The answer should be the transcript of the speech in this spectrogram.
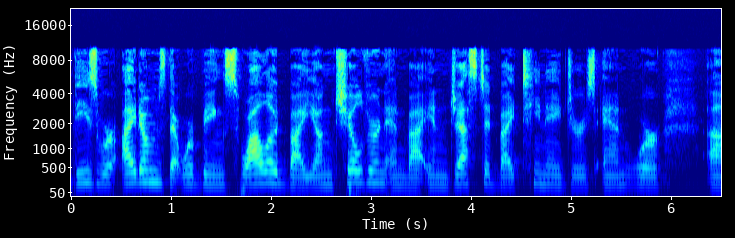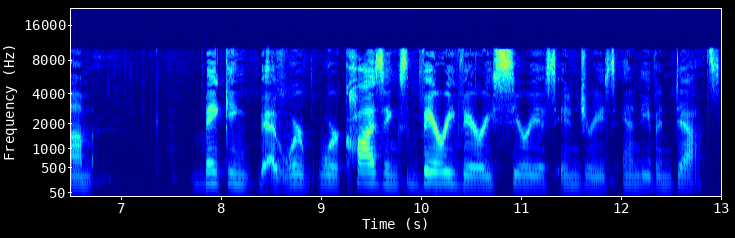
these were items that were being swallowed by young children and by ingested by teenagers and were um, making uh, were were causing very very serious injuries and even deaths.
